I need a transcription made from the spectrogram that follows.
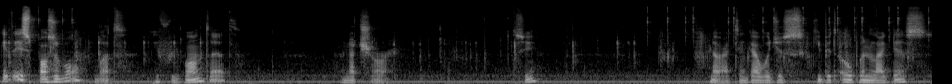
It is possible, but if we want that, I'm not sure. See? No, I think I would just keep it open like this.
